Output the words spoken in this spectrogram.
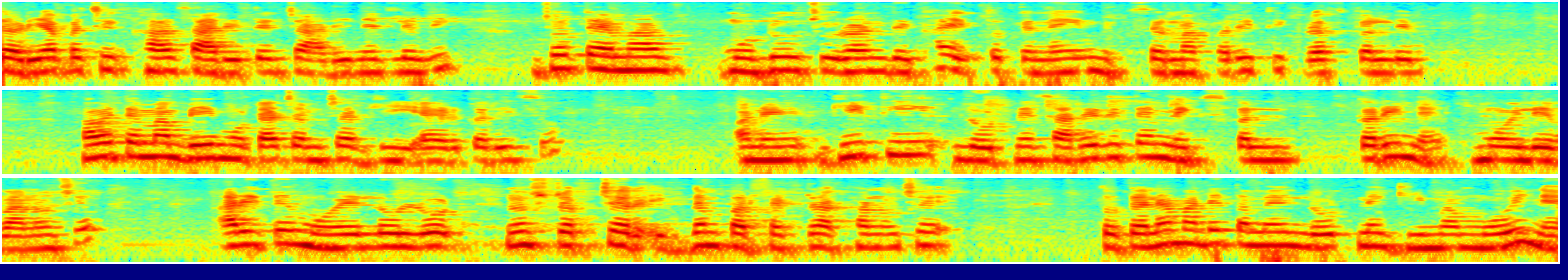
દળ્યા પછી ખાસ આ રીતે ચાળીને જ લેવી. જો તેમાં મોટું ચૂરણ દેખાય તો તેને મિક્સરમાં ફરીથી ક્રશ કરી લેવું. હવે તેમાં બે મોટા ચમચા ઘી એડ કરીશું અને ઘીથી લોટને સારી રીતે મિક્સ કરીને મોઈ લેવાનો છે. આ રીતે મોયેલો લોટનો સ્ટ્રક્ચર એકદમ પરફેક્ટ રાખવાનું છે. તો તેના માટે તમે લોટને ઘીમાં મોઈને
